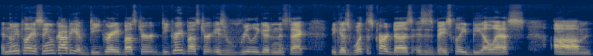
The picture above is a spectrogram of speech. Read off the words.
And then we play a single copy of Degrade Buster. Degrade Buster is really good in this deck because what this card does is is basically BLS. Um,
